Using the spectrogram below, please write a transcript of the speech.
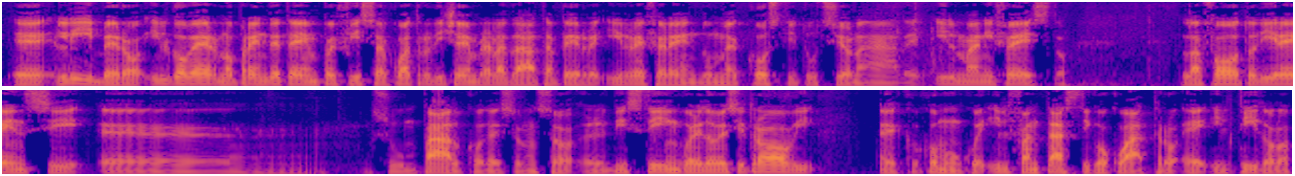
Eh, libero, il governo prende tempo e fissa il 4 dicembre la data per il referendum costituzionale. Il manifesto, la foto di Renzi eh, su un palco, adesso non so eh, distinguere dove si trovi, ecco comunque il Fantastico 4 è il titolo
